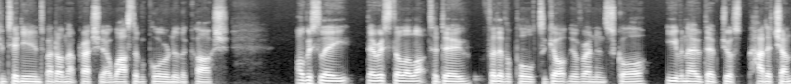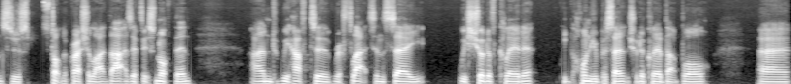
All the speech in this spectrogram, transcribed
continuing to add on that pressure whilst Liverpool were under the cosh. Obviously, there is still a lot to do for Liverpool to go up the other end and score, even though they've just had a chance to just stop the pressure like that as if it's nothing. And we have to reflect and say we should have cleared it. We 100% should have cleared that ball. Uh,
